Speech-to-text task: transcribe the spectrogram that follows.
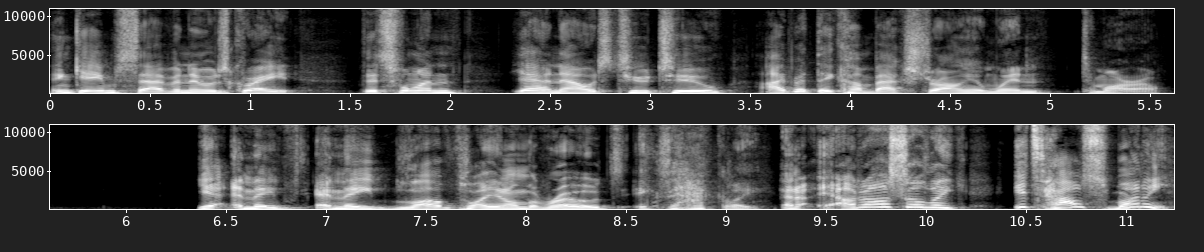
in game seven. It was great. This one, yeah, now it's 2 2. I bet they come back strong and win tomorrow. Yeah, and they and they love playing on the roads. Exactly. And, and also like it's house money.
